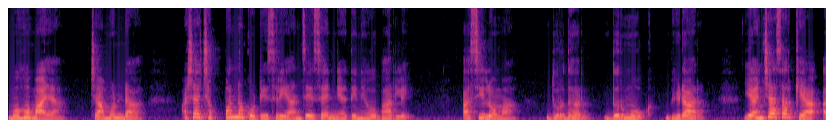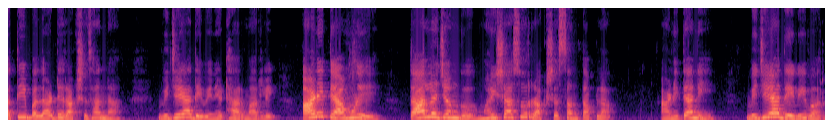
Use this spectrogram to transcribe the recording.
मोहमाया चामुंडा अशा छप्पन्न कोटी स्त्रियांचे सैन्य तिने उभारले. असिलोमा दुर्धर दुर्मुख भिडार यांच्यासारख्या अतिबलाढ्य राक्षसांना विजयादेवीने ठार मारले आणि त्यामुळे तालजंग महिषासूर राक्षस संतापला आणि त्याने विजयादेवीवर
